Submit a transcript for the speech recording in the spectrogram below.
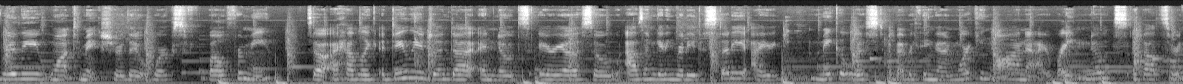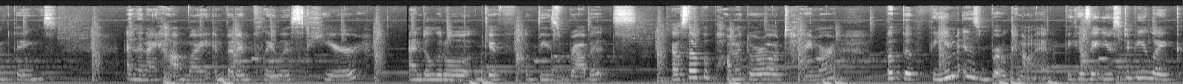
really want to make sure that it works well for me. So I have like a daily agenda and notes area. So as I'm getting ready to study, I make a list of everything that I'm working on and I write notes about certain things. And then I have my embedded playlist here and a little gif of these rabbits. I also have a Pomodoro timer, but the theme is broken on it because it used to be like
